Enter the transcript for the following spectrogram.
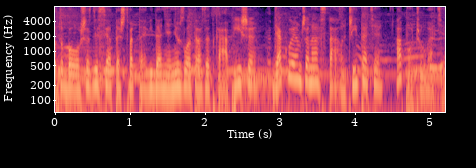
Toto bolo 64. vydanie newslettera ZK píše. Ďakujem, že nás stále čítate a počúvate.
